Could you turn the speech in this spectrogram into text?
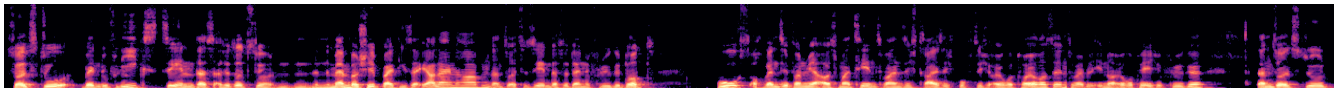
sollst du, wenn du fliegst, sehen, dass, also sollst du eine Membership bei dieser Airline haben, dann sollst du sehen, dass du deine Flüge dort buchst, auch wenn sie von mir aus mal 10, 20, 30, 50 Euro teurer sind, zum Beispiel innereuropäische Flüge, dann sollst du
